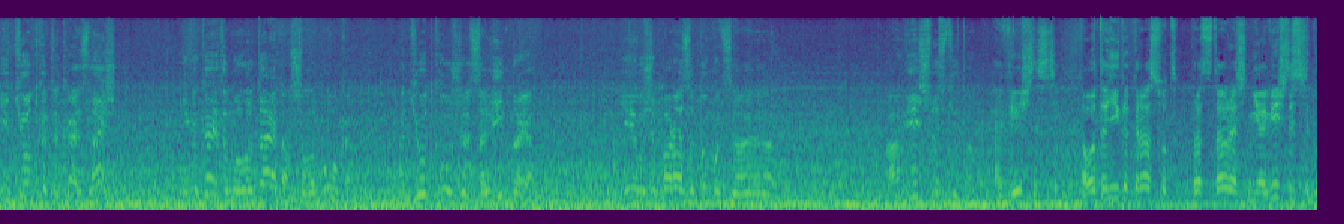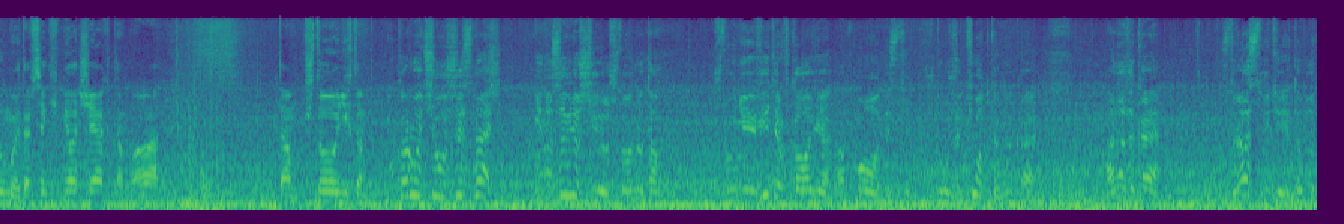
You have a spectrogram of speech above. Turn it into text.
И тетка такая, знаешь, не какая-то молодая там шалоболка, а тетка уже солидная. Ей уже пора задуматься о, о вечности там. О вечности. А вот они как раз вот старость не о вечности думают, а о всяких мелочах там, а там, что у них там Ну, короче, уже, знаешь, не назовешь ее, что она там, что у нее ветер в голове от молодости, что уже тетка такая. Она такая, здравствуйте, это вот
